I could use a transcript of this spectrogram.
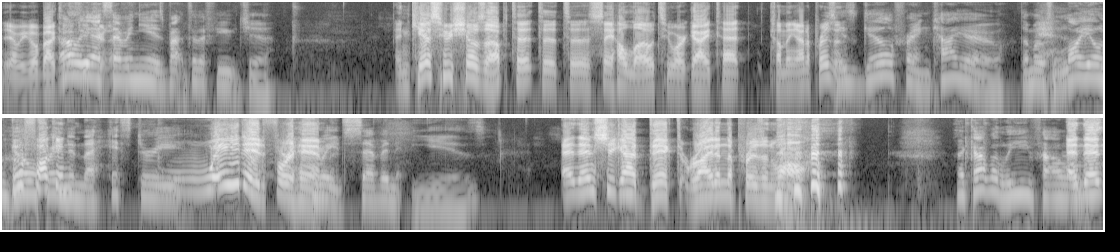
Yeah, we go back to Oh the future yeah, now. seven years. Back to the future. And guess who shows up to, to, to say hello to our guy Tet coming out of prison? His girlfriend Kaio, the most loyal girlfriend in the history. Waited for him, Wait, seven years. and then she got dicked right in the prison wall. I can't believe how. And then-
